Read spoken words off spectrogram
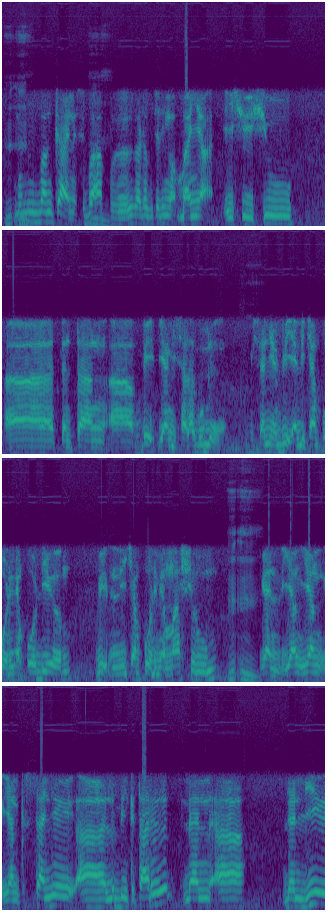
Mm-mm. membimbangkan sebab Mm. apa kalau kita tengok banyak isu-isu uh, tentang uh, vape yang disalahguna misalnya vape yang dicampur dengan podium vape yang dicampur dengan mushroom Mm-mm. kan? Yang yang yang kesan dia uh, lebih ketara dan uh, dan dia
